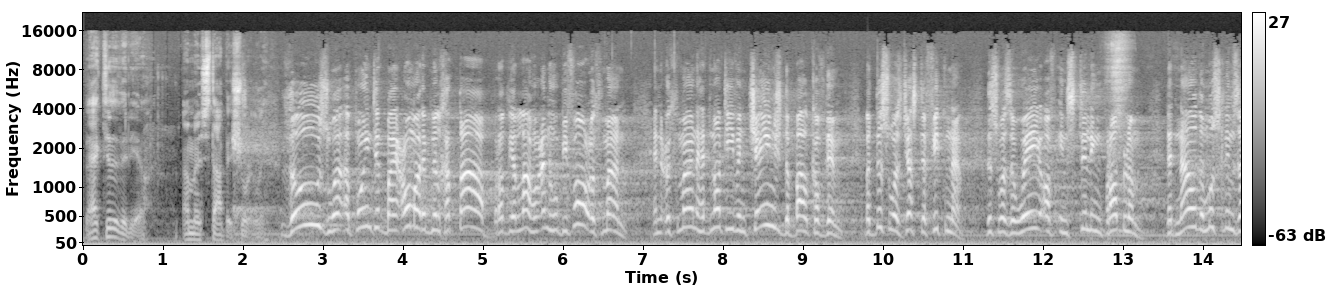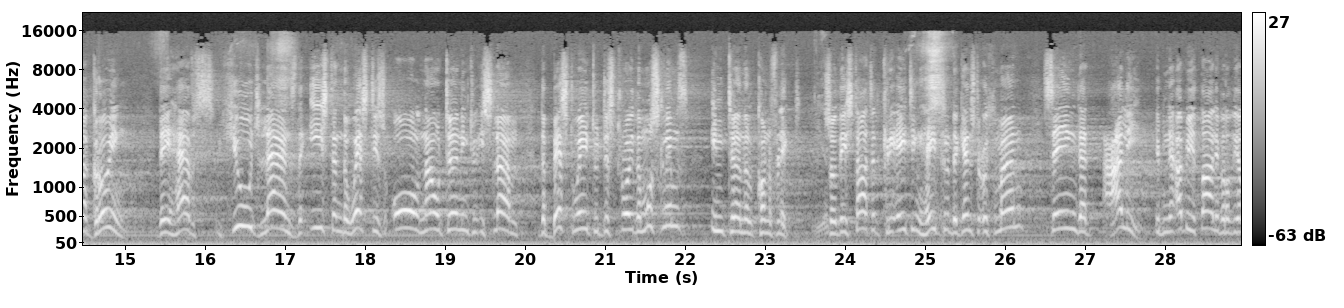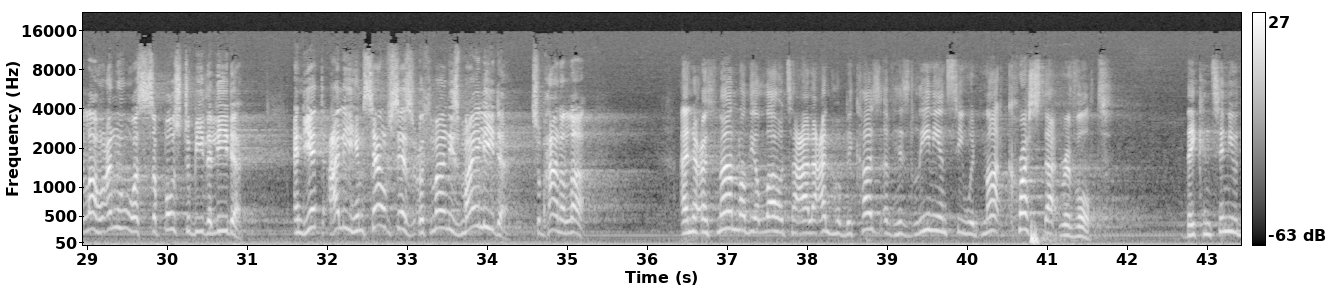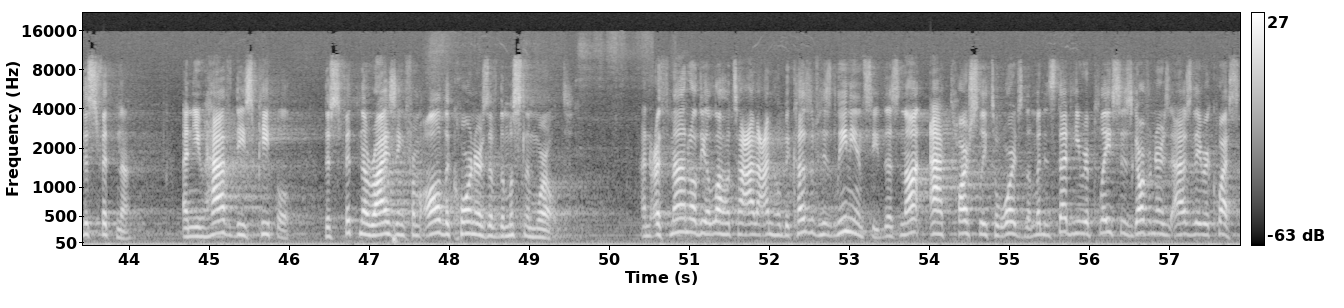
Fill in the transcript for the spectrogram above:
Back to the video. I'm going to stop it shortly. Those were appointed by Umar ibn al-Khattab anhu before Uthman. And Uthman had not even changed the bulk of them. But this was just a fitna. This was a way of instilling problem. That now the Muslims are growing. They have huge lands. The east and the west is all now turning to Islam. The best way to destroy the Muslims, internal conflict. So they started creating hatred against Uthman, saying that Ali ibn Abi Talib radiallahu anhu was supposed to be the leader. And yet Ali himself says, Uthman is my leader. Subhanallah. And Uthman radiallahu ta'ala anhu, because of his leniency, would not crush that revolt. They continue this fitna. And you have these people, this fitna rising from all the corners of the Muslim world. And Uthman radiallahu ta'ala anhu, because of his leniency, does not act harshly towards them, but instead he replaces governors as they request.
